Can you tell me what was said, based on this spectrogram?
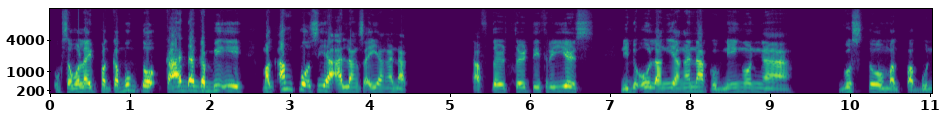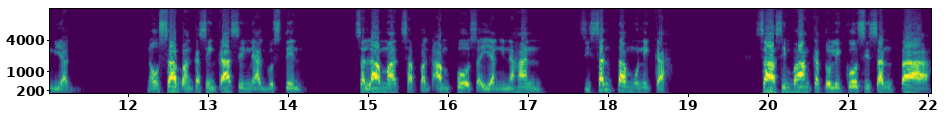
Ug sa walay pagkabugto, kada gabi magampo siya alang sa iyang anak. After 33 years, niduol ang iyang anak ug niingon nga gusto magpabunyag. Nausab ang kasing-kasing ni Agustin. Salamat sa pag-ampo sa iyang inahan, si Santa Monica. Sa simbahang katoliko, si Santa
